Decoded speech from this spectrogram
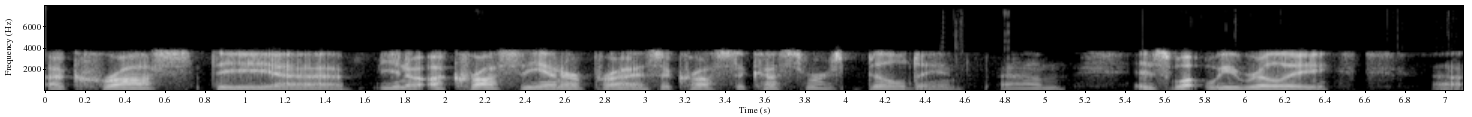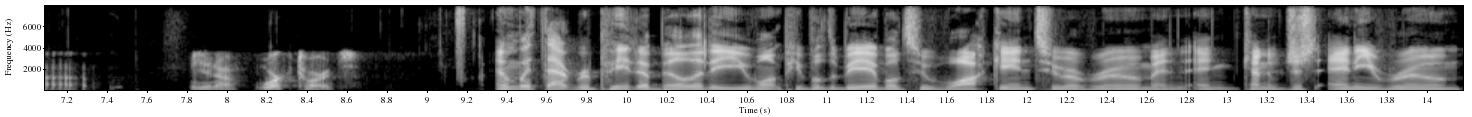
across the uh, you know across the enterprise across the customer's building um, is what we really uh, you know work towards and with that repeatability, you want people to be able to walk into a room and, and kind of just any room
